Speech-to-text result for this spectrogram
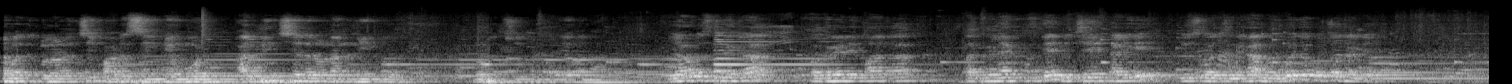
అనుబంధకుల నుంచి పాట సంఖ్య మూడు. అర్పించేదరు నన్ను నీకు. యవనస్తుల దగ్గర ఒకవేళ పాట పత్రిక లేకపోతే మీ చేయి తడిగి తీసుకోవాల్సిందిగా మన ఊరిలో కూర్చోదండి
